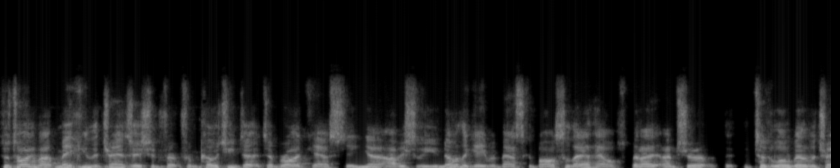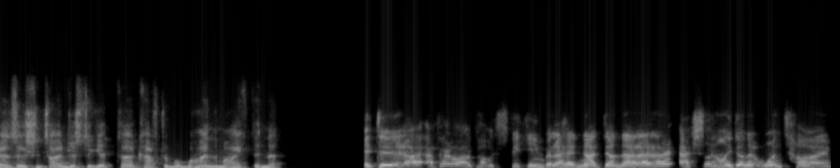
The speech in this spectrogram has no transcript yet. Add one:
So, talking about making the transition from, from coaching to, to broadcasting, uh, obviously, you know the game of basketball, so that helps. But I, am sure it took a little bit of a transition time just to get uh, comfortable behind the mic, didn't it? It did. I, have had a lot of public speaking, but I had not done that. I actually only done that one time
